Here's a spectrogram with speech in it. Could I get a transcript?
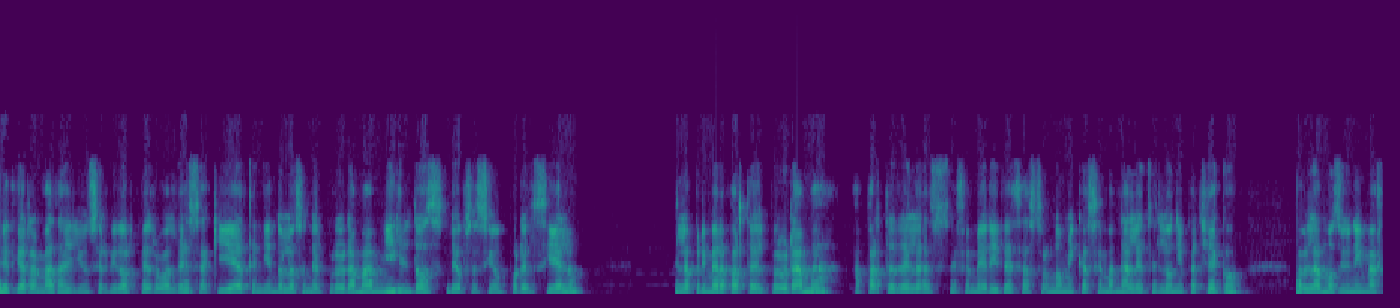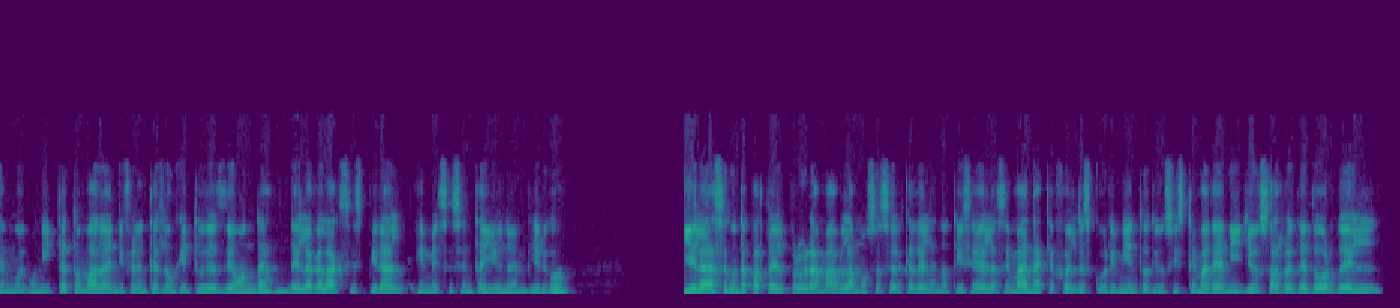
Edgar Ramada y un servidor, Pedro Valdés, aquí atendiéndolos en el programa 1002 de Obsesión por el Cielo. En la primera parte del programa, aparte de las efemérides astronómicas semanales de Loni Pacheco, hablamos de una imagen muy bonita tomada en diferentes longitudes de onda de la galaxia espiral M61 en Virgo. Y en la segunda parte del programa hablamos acerca de la noticia de la semana, que fue el descubrimiento de un sistema de anillos alrededor del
